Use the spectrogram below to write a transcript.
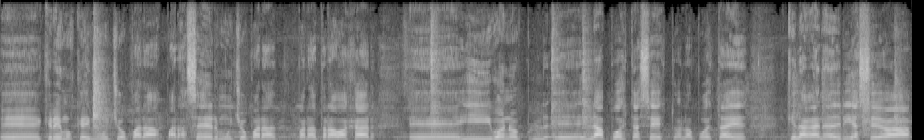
eh, creemos que hay mucho para, hacer, mucho para, trabajar. Eh, y bueno, la apuesta es esto, la apuesta es que la ganadería sea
